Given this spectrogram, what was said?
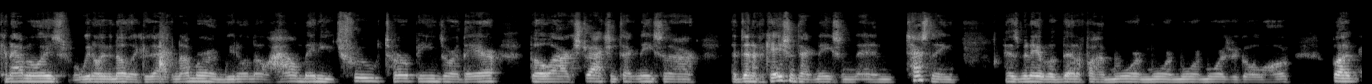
cannabinoids. We don't even know the exact number, and we don't know how many true terpenes are there. Though our extraction techniques and our identification techniques and, and testing has been able to identify more and more and more and more as we go along. But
